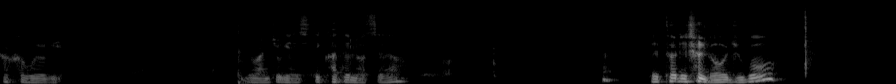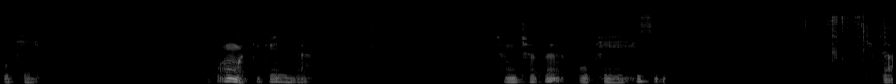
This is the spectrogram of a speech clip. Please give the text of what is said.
딸깍하고 여기 이 안쪽에 SD 카드를 넣었어요. 배터리를 넣어주고 오케이 꽉 맞게 껴야 된다. 장착을 오케이 했습니다. 됐다.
